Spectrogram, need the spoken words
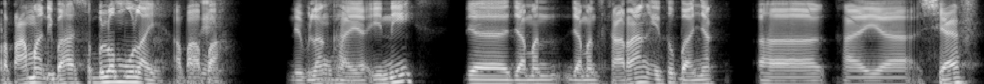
pertama dibahas sebelum mulai apa-apa. Dia bilang mulai. kayak ini dia zaman zaman sekarang itu banyak eh, kayak chef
